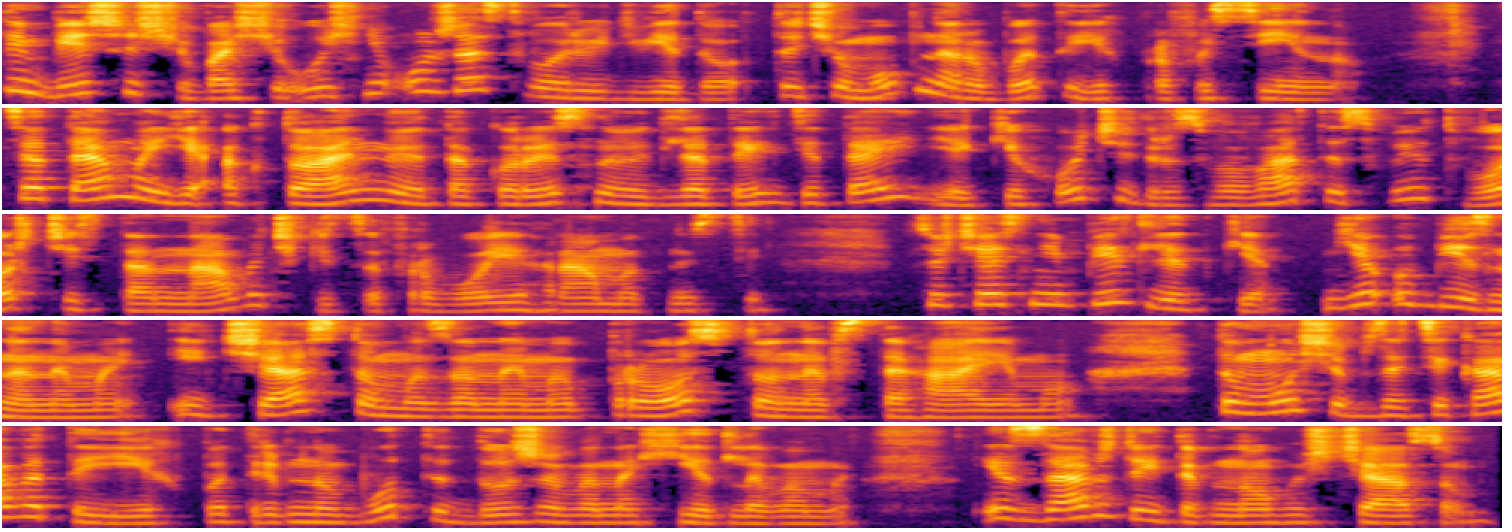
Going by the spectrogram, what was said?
Тим більше, що ваші учні вже створюють відео, то чому б не робити їх професійно? Ця тема є актуальною та корисною для тих дітей, які хочуть розвивати свою творчість та навички цифрової грамотності. Сучасні підлітки є обізнаними, і часто ми за ними просто не встигаємо. Тому, щоб зацікавити їх, потрібно бути дуже винахідливими і завжди йти в ногу з часом.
